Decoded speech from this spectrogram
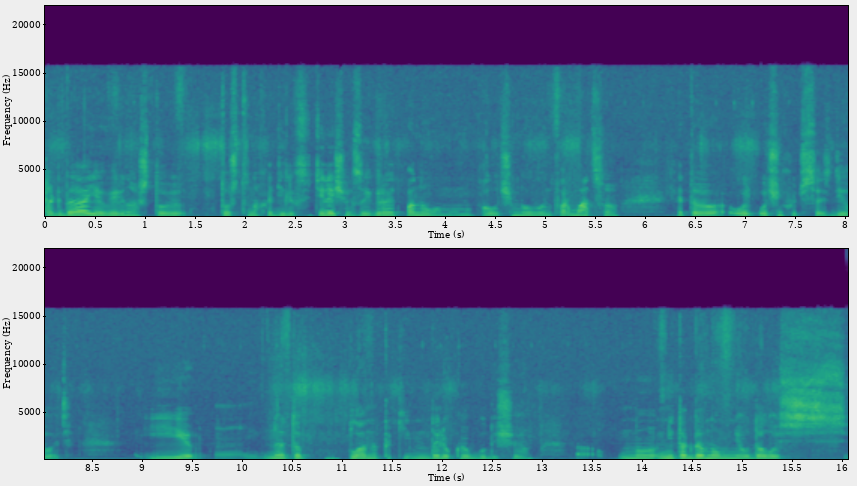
тогда я уверена, что то, что находили в святилищах, заиграет по-новому. Мы получим новую информацию. Это очень хочется сделать. И ну, это планы такие на далекое будущее. Но не так давно мне удалось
